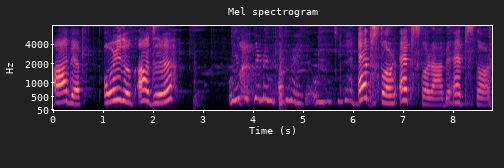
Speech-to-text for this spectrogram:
Abi oyunun adı Oyun adı neydi? App Store. App Store abi. App Store.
